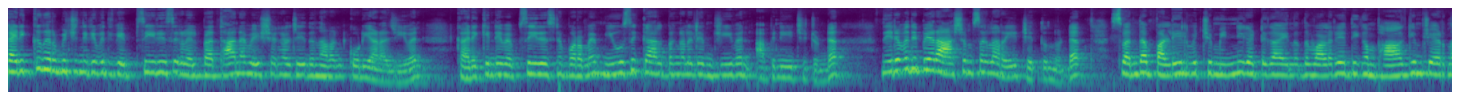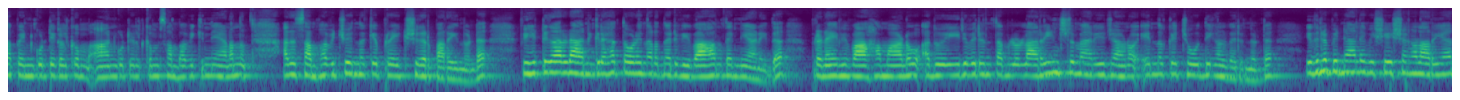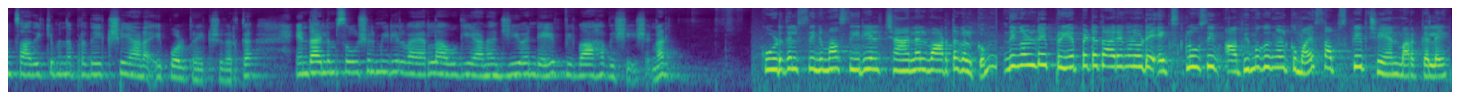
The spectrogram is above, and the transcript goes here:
കരിക്ക് നിർമ്മിച്ച നിരവധി വെബ് സീരീസുകളിൽ പ്രധാന വേഷങ്ങൾ ചെയ്ത നടൻ കൂടിയാണ് ജീവൻ. കരിക്കിന്റെ വെബ് സീരീസിന് പുറമെ മ്യൂസിക് ആൽബങ്ങളിലും ജീവൻ അഭിനയിച്ചിട്ടുണ്ട്. നിരവധി പേർ ആശംസകൾ അറിയിച്ചെത്തുന്നുണ്ട്. സ്വന്തം പള്ളിയിൽ വെച്ച് മിന്നുകെട്ടുക എന്നത് വളരെയധികം ഭാഗ്യം ചേർന്ന പെൺകുട്ടികൾക്കും ആൺകുട്ടികൾക്കും സംഭവിക്കുന്നതാണെന്നും അത് സംഭവിച്ചു എന്നൊക്കെ പ്രേക്ഷകർ പറയുന്നുണ്ട്. വീട്ടുകാരുടെ അനുഗ്രഹത്തോടെ നടന്നൊരു വിവാഹം തന്നെയാണിത്. പ്രണയവിവാഹമാണോ അതോ ഇരുവരും തമ്മിലുള്ള അറേഞ്ച്ഡ് മാരേജ് ആണോ എന്നൊക്കെ ചോദ്യങ്ങൾ വരുന്നുണ്ട്. ഇതിന് പിന്നാലെ വിശേഷങ്ങൾ അറിയാൻ സാധിക്കുമെന്ന പ്രതീക്ഷയാണ് ഇപ്പോൾ പ്രേക്ഷകർക്ക്. എന്തായാലും സോഷ്യൽ മീഡിയയിൽ വൈറലാവുകയാണ് ജീവന്റെ വിവാഹ വിശേഷങ്ങൾ കൂടുതൽ സിനിമ സീരിയൽ ചാനൽ വാർത്തകൾക്കും നിങ്ങളുടെ പ്രിയപ്പെട്ട താരങ്ങളുടെ എക്സ്ക്ലൂസീവ് അഭിമുഖങ്ങൾക്കുമായി സബ്സ്ക്രൈബ് ചെയ്യാൻ മറക്കല്ലേ?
